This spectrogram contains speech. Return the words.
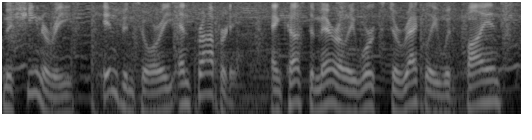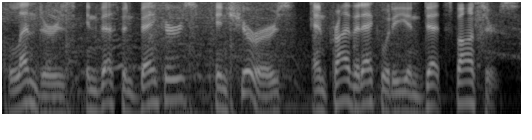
machinery, inventory, and property, and customarily works directly with clients, lenders, investment bankers, insurers, and private equity and debt sponsors.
